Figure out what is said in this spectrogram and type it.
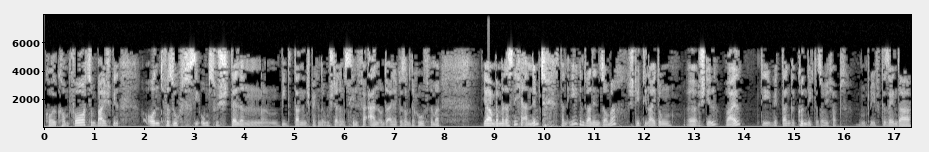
Call Comfort zum Beispiel und versucht sie umzustellen, bietet dann entsprechende Umstellungshilfe an unter einer gesonderte Rufnummer. Ja, und wenn man das nicht annimmt, dann irgendwann im Sommer steht die Leitung äh, still, weil die wird dann gekündigt. Also ich habe einen Brief gesehen, da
